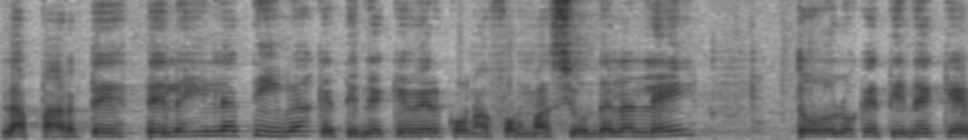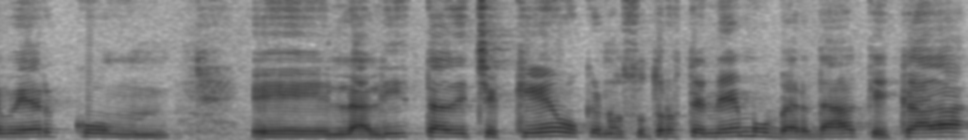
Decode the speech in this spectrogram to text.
La parte este, legislativa, que tiene que ver con la formación de la ley, todo lo que tiene que ver con eh, la lista de chequeo que nosotros tenemos, ¿verdad? Que cada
